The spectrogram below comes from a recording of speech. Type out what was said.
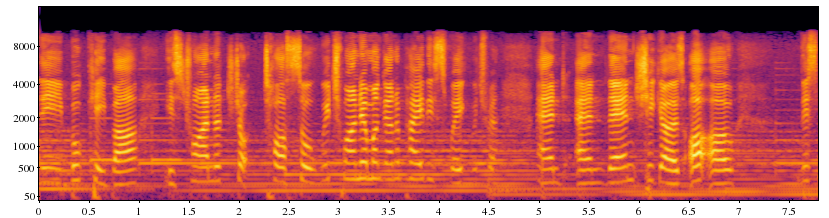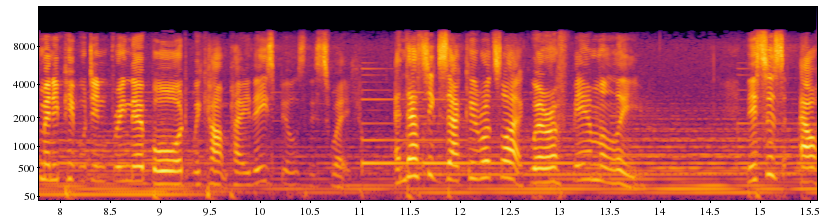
the bookkeeper, is trying to t- tossle which one am I going to pay this week, which one, and and then she goes, uh oh, this many people didn't bring their board, we can't pay these bills this week. And that's exactly what it's like. We're a family. This is our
